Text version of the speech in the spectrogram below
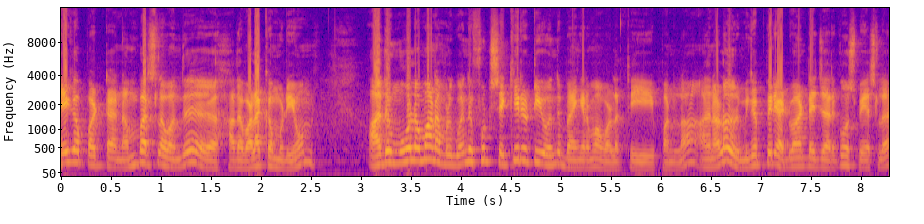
ஏகப்பட்ட நம்பர்ஸில் வந்து அதை வளர்க்க முடியும். அது மூலமாக நம்மளுக்கு வந்து ஃபுட் செக்யூரிட்டி வந்து பயங்கரமாக வளர்த்தி பண்ணலாம். அதனால் ஒரு மிகப்பெரிய அட்வான்டேஜாக இருக்கும் ஸ்பேஸில்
